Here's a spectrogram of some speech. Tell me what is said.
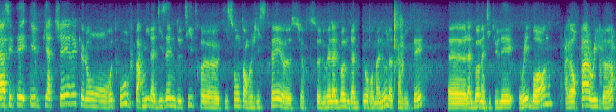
Voilà, c'était Il Piacere que l'on retrouve parmi la dizaine de titres euh, qui sont enregistrés euh, sur ce nouvel album d'Aldo Romano, notre invité. Euh, L'album intitulé Reborn. Alors, pas Rebirth,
